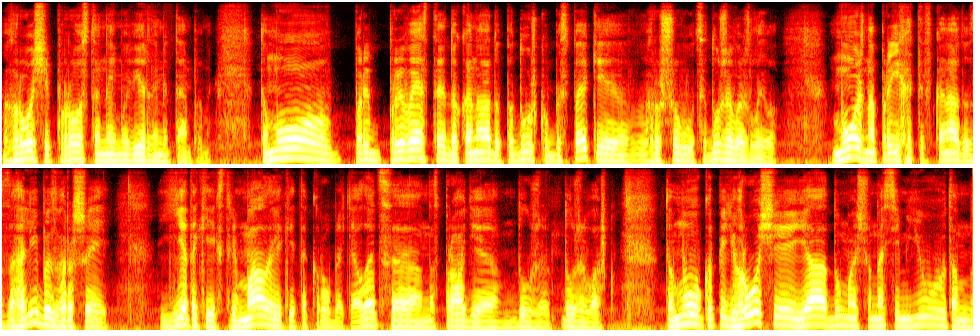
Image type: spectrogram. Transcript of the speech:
гроші просто неймовірними темпами. Тому при, привезти до Канади подушку безпеки грошову це дуже важливо. Можна приїхати в Канаду взагалі без грошей. Є такі екстремали, які так роблять, але це насправді дуже, дуже важко. Тому копіть гроші. Я думаю, що на сім'ю там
